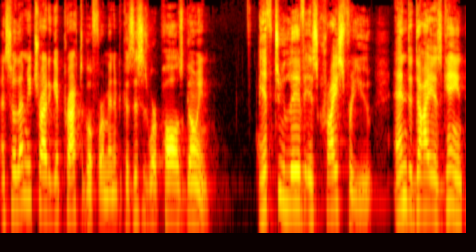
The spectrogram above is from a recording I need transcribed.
And so let me try to get practical for a minute because this is where Paul is going. If to live is Christ for you and to die is gain,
